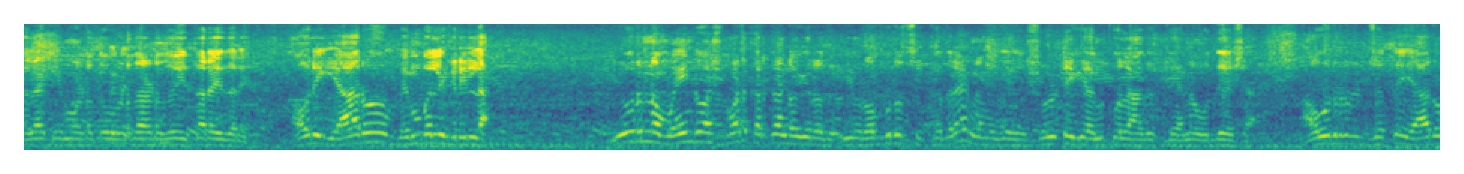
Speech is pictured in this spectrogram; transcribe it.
ಗಲಾಟಿ ಮಾಡೋದು ಹೊಡೆದಾಡೋದು ಈ ತರ ಇದ್ದಾರೆ. ಅವ್ರಿಗೆ ಯಾರು ಬೆಂಬಲಿಗರಿಲ್ಲ. ಇವ್ರನ್ನ ಮೈಂಡ್ ವಾಶ್ ಮಾಡಿ ಕರ್ಕೊಂಡು ಹೋಗಿರೋದು. ಇವರೊಬ್ಬರು ಸಿಕ್ಕಿದ್ರೆ ನಮಗೆ ಶೂಟಿಗೆ ಅನುಕೂಲ ಆಗುತ್ತೆ ಅನ್ನೋ ಉದ್ದೇಶ. ಅವ್ರ ಜೊತೆ ಯಾರು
